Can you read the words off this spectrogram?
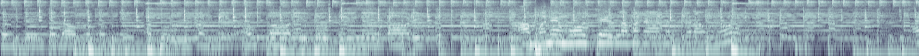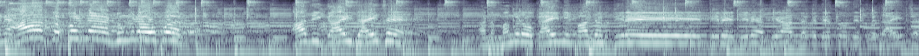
કંડી ગદા પ્રચંડી અસુરની કંડી અવતારી પુત્રીને પાડી. આ મને મોજ છે એટલા માટે આનંદ કરાવું છું અને આ કપડના ડુંગરા ઉપર આજી ગાય જાય છે અને મંગળો ગાયની પાછળ ધીરે ધીરે ધીરે, ધીરા ડગ દેતો દેતો જાય છે.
